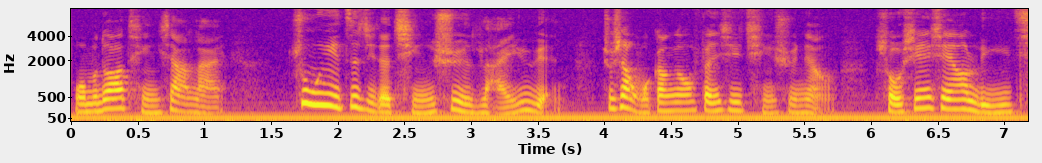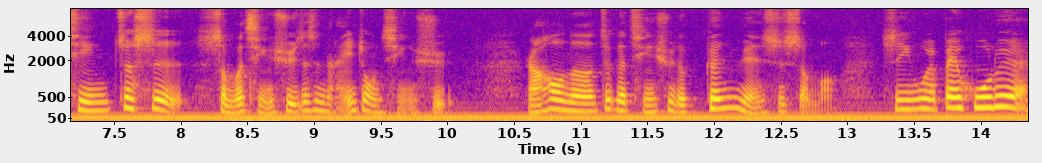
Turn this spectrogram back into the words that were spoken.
我们都要停下来，注意自己的情绪来源。就像我刚刚分析情绪那样，首先先要厘清这是什么情绪，这是哪一种情绪，然后呢，这个情绪的根源是什么？是因为被忽略、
